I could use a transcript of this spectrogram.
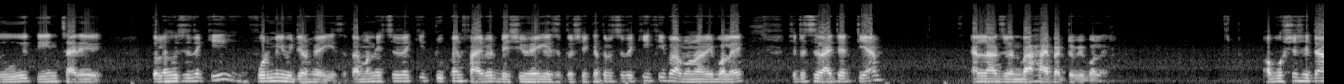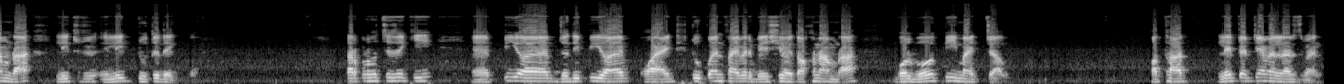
দুই, তিন, চারে তাহলে হচ্ছে যে কি? ফোর মিলিমিটার হয়ে গেছে। তার মানে হচ্ছে যে কি? টু পয়েন্ট ফাইভ এর বেশি হয়ে গেছে। তো সেক্ষেত্রে হচ্ছে যে কি ফি পালমোনারি বলে? সেটা হচ্ছে রাইট এটিএম এনলার্জমেন্ট বা হাইপারট্রপি বলে। অবশ্যই সেটা আমরা লিড লিড টুতে দেখব। তারপর হচ্ছে যে কি? পিওএফ যদি POF wide two point five এর বেশি হয়, তখন আমরা বলব পি মাইট্রাল অর্থাৎ left atrium enlargement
